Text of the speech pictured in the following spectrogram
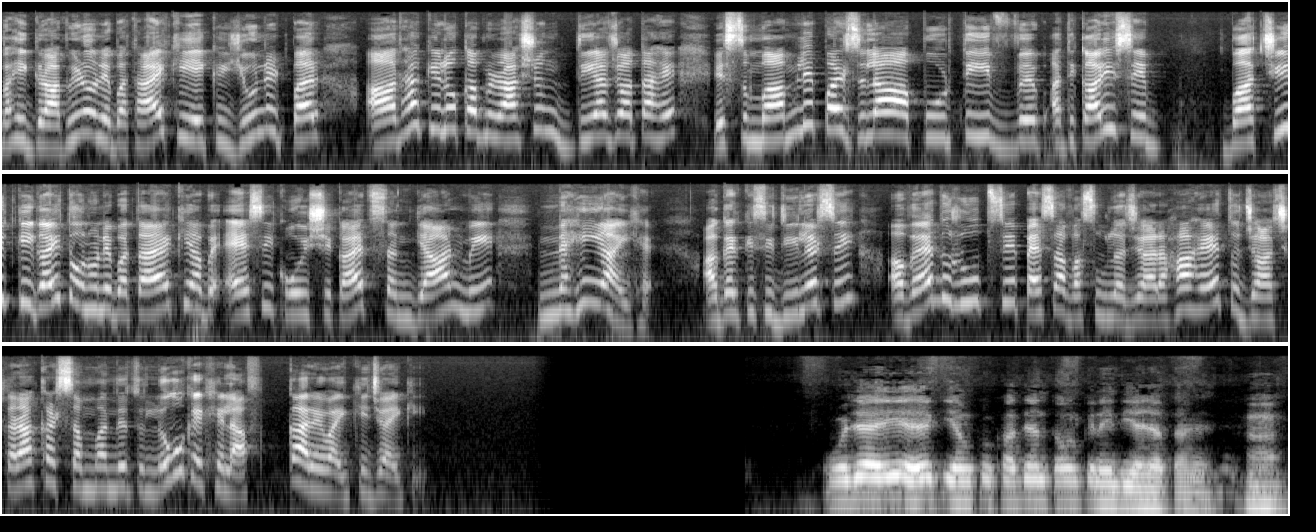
वहीं ग्रामीणों ने बताया कि एक यूनिट पर आधा किलो कम राशन दिया जाता है। इस मामले पर जिला आपूर्ति अधिकारी से बातचीत की गई तो उन्होंने बताया कि अब ऐसी कोई शिकायत संज्ञान में नहीं आई है। अगर किसी डीलर से अवैध रूप से पैसा वसूला जा रहा है तो जाँच कराकर संबंधित लोगों के खिलाफ कार्रवाई की जाएगी। वजह ये है कि हमको खाद्यान्न तौल के नहीं दिया जाता है। हाँ।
